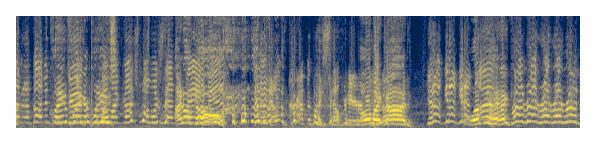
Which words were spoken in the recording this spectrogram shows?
climbing, I'm climbing. Climb, Dude, Phlinger, please. Oh my gosh, what was that? I don't thing, know. Dude, I'm crapping myself here. oh my God! Get up, get up, get up! What the Uh, heck? Run, run, run, run, run!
